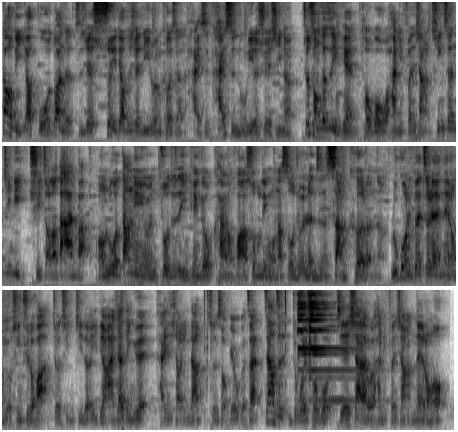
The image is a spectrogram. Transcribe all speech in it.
到底要果断的直接碎掉这些理论课程，还是开始努力的学习呢？就从这支影片，透过我和你分享的亲身经历去找到答案吧。哦，如果当年有人做这支影片给我看的话，说不定我那时候就会认真上课了呢。如果你对这类的内容有兴趣的话，就请记得一定要按下订阅，开启小铃铛，顺手给我个赞，这样子你就不会错过接下来我要和你分享的内容喽。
